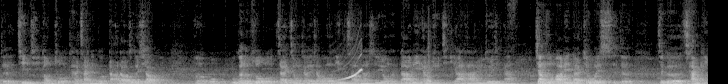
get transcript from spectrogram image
的晋级动作，它才能够达到这个效果。呃，我不可能说我在这种条件下，我用硬上呢是用很大力量去挤压它，去推挤它，这样子的话，连带就会使得这个产品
